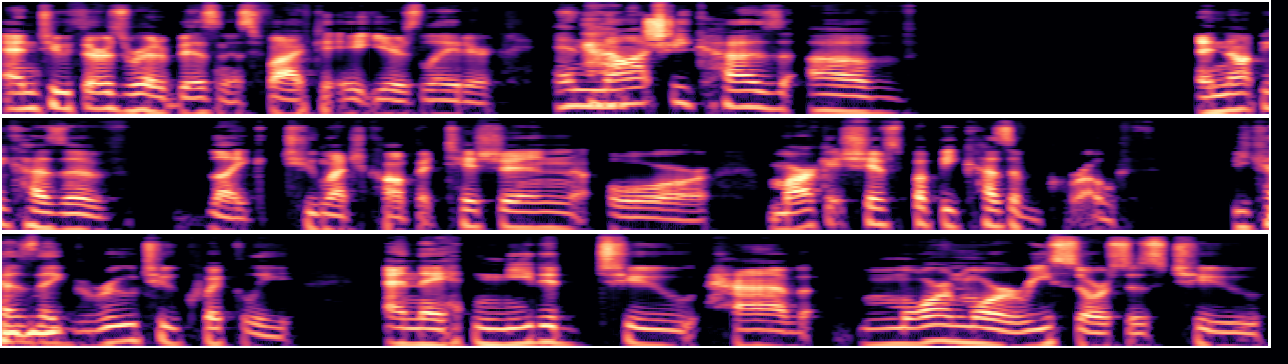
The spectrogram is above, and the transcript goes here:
And two thirds were out of business five to eight years later. And Ouch. not because of and not because of like too much competition or market shifts, but because of growth. Because mm-hmm. they grew too quickly and they needed to have more and more resources to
